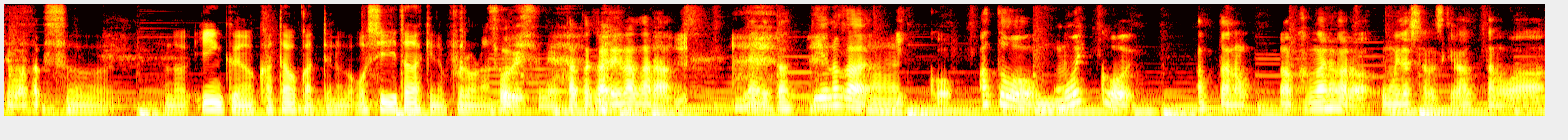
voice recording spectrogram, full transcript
てもらって。あの、インクの片岡っていうのがお尻叩きのプロなんで。そうですね。叩かれながらやれたっていうのが はい一個。あと、うんもう一個あったの、あ考えながら思い出したんですけど、あったのは、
